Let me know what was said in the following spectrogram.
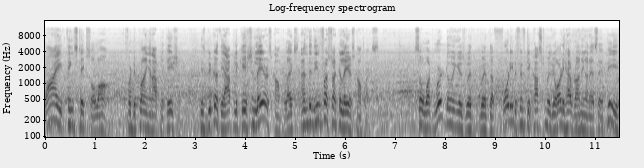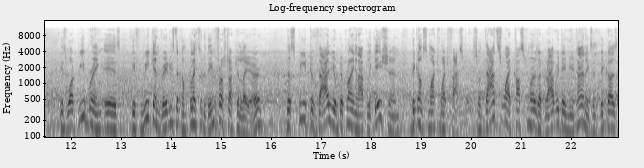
why things take so long for deploying an application, is because the application layer is complex and the infrastructure layer is complex. So what we're doing is with, with the 40 to 50 customers you already have running on SAP, is what we bring is, if we can reduce the complexity of the infrastructure layer, the speed to value of deploying an application becomes much, much faster. So that's why customers are gravitating to Nutanix, is because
